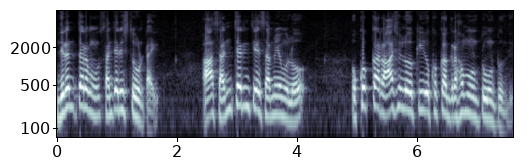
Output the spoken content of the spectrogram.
నిరంతరము సంచరిస్తూ ఉంటాయి. ఆ సంచరించే సమయంలో ఒక్కొక్క రాశిలోకి ఒక్కొక్క గ్రహం ఉంటూ ఉంటుంది.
